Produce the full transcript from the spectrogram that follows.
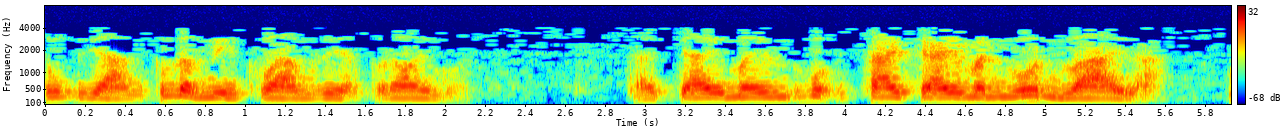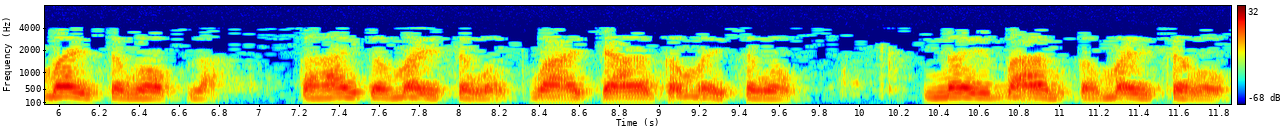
ทุกอย่างก็จะมีความเรียบร้อยหมดถ้าใจไม่ชายใจมันวุ่นวายล่ะ ไม่สงบล่ะกายก็ไม่สงบวาจาก็ไม่สงบ ในบ้านก็ไม่สงบ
